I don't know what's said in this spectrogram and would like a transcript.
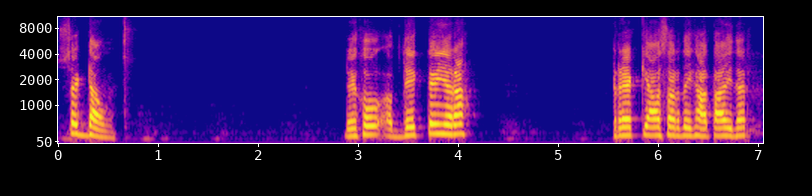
set down. देखो, अब देखते हैं जरा। ट्रैक क्या असर दिखाता है इधर?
